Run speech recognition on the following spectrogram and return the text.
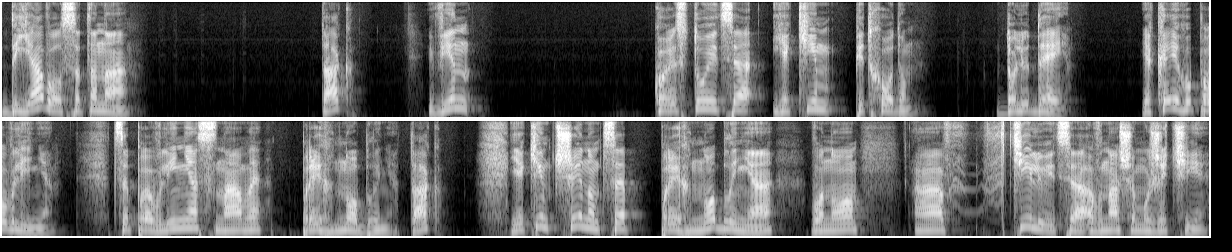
Диявол, сатана, так, він користується яким підходом до людей? Яке його правління? Це правління снами пригноблення, так? Яким чином це пригноблення, воно а, втілюється в нашому житті.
